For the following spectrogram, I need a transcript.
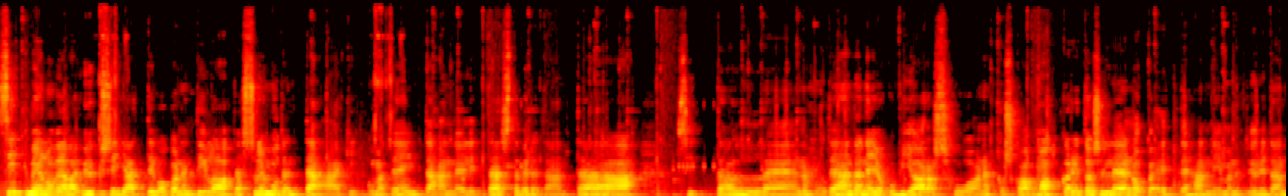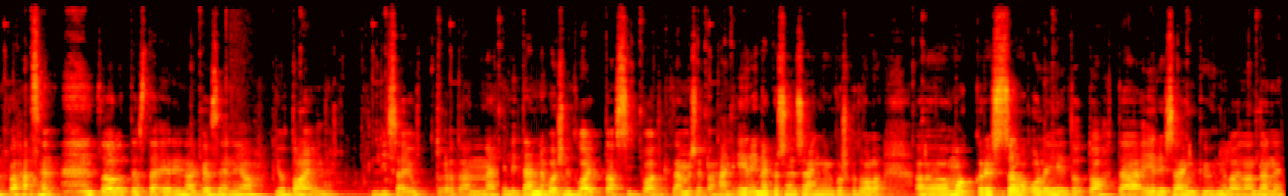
Sitten meillä on vielä yksi jättikokoinen tila. Tässä oli muuten tääkin, kun mä tein tänne. Eli tästä vedetään tää. Sitten tälleen. Tehdään tänne joku vierashuone, koska makkarit on silleen nopeet tehdä, niin mä nyt yritän vähän sen saada tästä erinäköisen ja jotain lisäjuttuja tänne. Eli tänne voisi nyt laittaa sitten vaikka tämmöisen vähän erinäköisen sängyn, koska tuolla öö, makkarissa oli tota, tää eri sänky, niin laitan tänne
